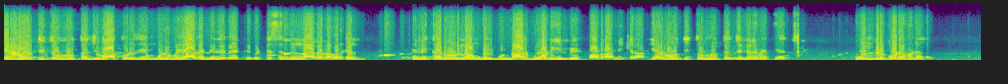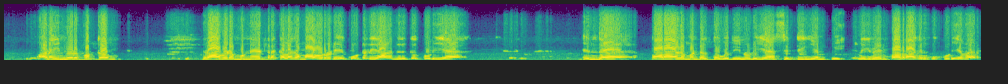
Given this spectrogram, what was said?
இருநூத்தி தொண்ணூத்தி அஞ்சு வாக்குறுதியும் முழுமையாக நிறைவேற்றிவிட்டு செந்தில்நாதன் அவர்கள் என்னை கரூர்ல உங்கள் முன்னால் மோடியின் வேட்பாளராக நிற்கிறார். இருநூத்தி தொண்ணூத்தஞ்சு நிறைவேற்றியாச்சு. ஒன்று கூட விடல. ஆனா இன்னொரு பக்கம் திராவிட முன்னேற்ற கழகம் அவருடைய கூட்டணியாக நிற்கக்கூடிய இந்த பாராளுமன்ற தொகுதியினுடைய சிட்டிங் எம்பி இன்னைக்கு வேட்பாளராக இருக்கக்கூடியவர்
